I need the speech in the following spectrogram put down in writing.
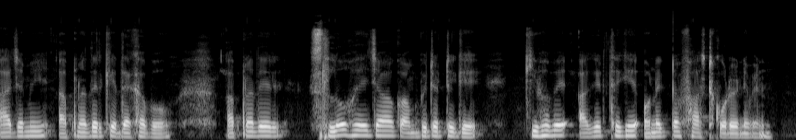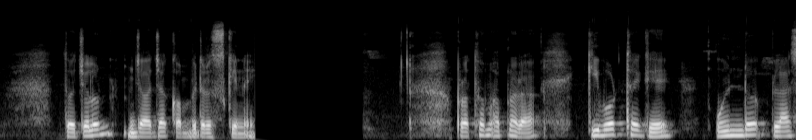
আজ আমি আপনাদেরকে দেখাবো আপনাদের স্লো হয়ে যাওয়া কম্পিউটারটিকে কীভাবে আগের থেকে অনেকটা ফাস্ট করে নেবেন। তো চলুন যা যা কম্পিউটার স্ক্রিনে। প্রথম আপনারা কিবোর্ড থেকে উইন্ডো প্লাস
